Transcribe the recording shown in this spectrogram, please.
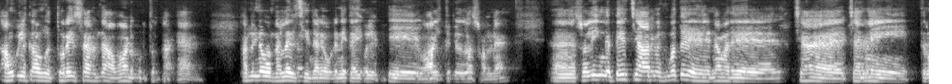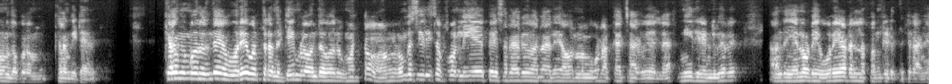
அவங்களுக்கு அவங்க துறை சார்ந்த அவார்டு கொடுத்துருக்காங்க. அப்படின்னு ஒரு நல்ல விஷயம் தானே. உடனே கைகொழுத்தி வாழ்த்துக்கள் எல்லாம் சொன்னேன். சொல்லி இந்த பேச்சு ஆரம்பிக்கும் போது நமது சென்னை திருவனந்தபுரம் கிளம்பிட்டாரு. கிளம்பும் போதுலேருந்தே ஒரே ஒருத்தர் அந்த டீம்ல வந்தவர் மட்டும் ரொம்ப சீரியஸா போன்லயே பேசுறாரு வர்றாரு. அவர் நம்ம கூட அட்டாச் ஆகவே இல்லை. மீதி ரெண்டு பேர் அந்த என்னுடைய உரையாடல்ல பங்கெடுத்துக்கிறாங்க.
